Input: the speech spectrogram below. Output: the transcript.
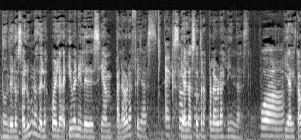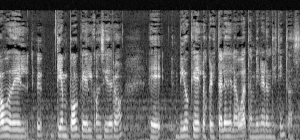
donde los alumnos de la escuela iban y le decían palabras feas y a las otras palabras lindas. Y al cabo del eh, tiempo que él consideró, vio que los cristales del agua también eran distintos.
